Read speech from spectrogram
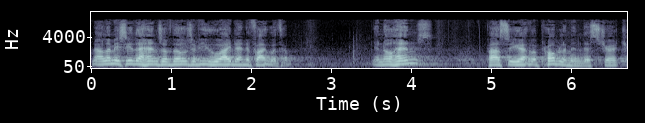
Now, let me see the hands of those of you who identify with him. You know hands? Pastor, you have a problem in this church.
